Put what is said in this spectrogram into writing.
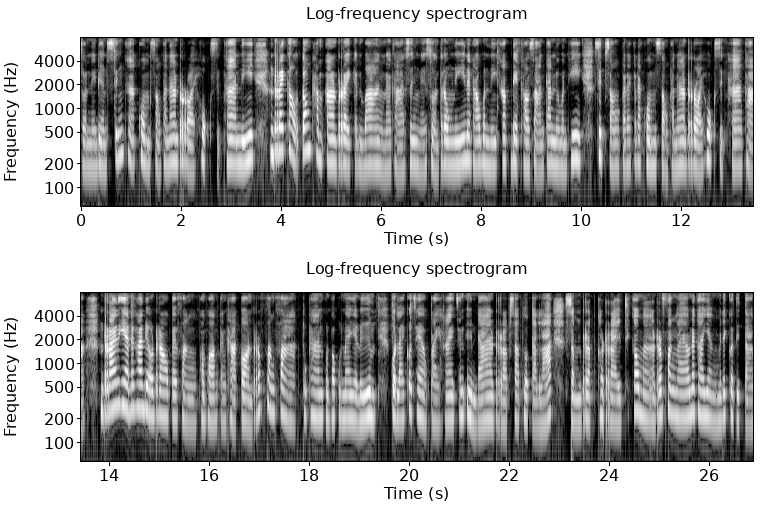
จนในเดือนสิงหาคม 2565 นี้ รายเก่าต้องทำอะไรกันบ้างนะคะ ซึ่งในส่วนตรงนี้นะคะ วันนี้อัปเดตข่าวสารกันในวันที่ 12 กรกฎาคม 2565 ค่ะ รายละเอียดนะคะ เดี๋ยวเราไปฟังพร้อม ๆ กันค่ะก่อนรับฟังฝากทุกท่านคุณพ่อคุณแม่อย่าลืม กดไลค์กดแชร์ออกไปให้ท่านอื่นได้รับทราบทั่วกันละสำหรับใครที่เข้ามารับฟังแล้วนะคะ ยังไม่ได้กดติดตาม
